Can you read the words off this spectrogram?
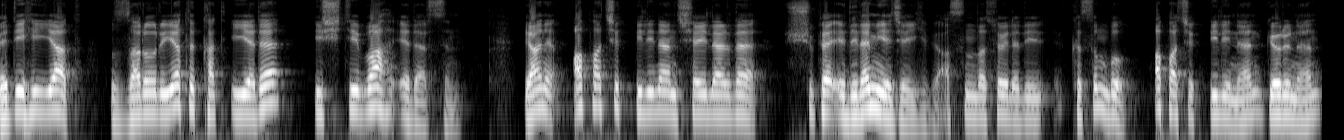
bedihiyat, zaruriyatı kat'iyede iştibah edersin. Yani apaçık bilinen şeylerde şüphe edilemeyeceği gibi aslında söylediği kısım bu. Apaçık bilinen, görünen,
